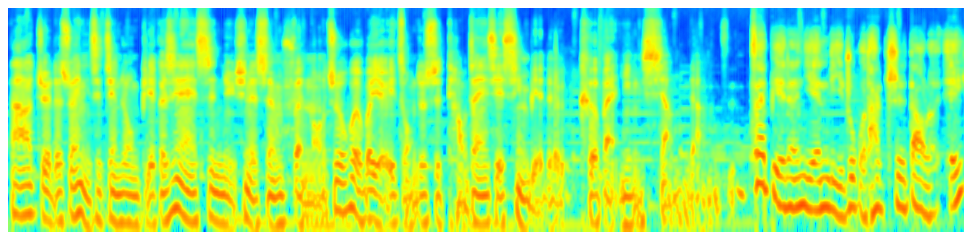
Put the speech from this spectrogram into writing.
大家觉得虽然，你是建中毕业，可是现在是女性的身份哦，就是会不会有一种就是挑战一些性别的刻板印象这样子？在别人眼里，如果他知道了，诶，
